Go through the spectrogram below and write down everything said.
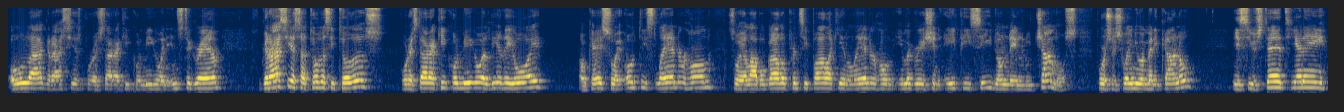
hola, gracias por estar aquí conmigo en Instagram. Gracias a todos y todos por estar aquí conmigo el día de hoy. Ok, soy Otis Landerholm. Soy el abogado principal aquí en Landerholm Immigration APC, donde luchamos por su sueño americano. Y si usted tiene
